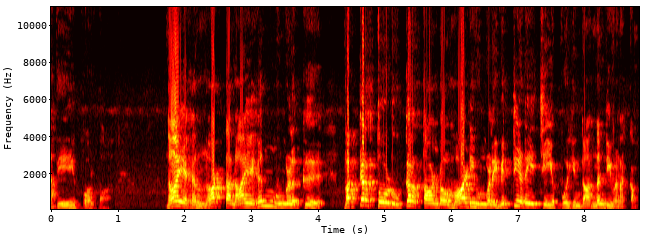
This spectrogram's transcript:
அதே போல்தான் நாயகன் நாட்ட நாயகன் உங்களுக்கு வக்கரத்தோடு உக்கரத்தாண்டோ ஆடி உங்களை வெற்றியடைய செய்யப் போகின்றான். நன்றி வணக்கம்.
